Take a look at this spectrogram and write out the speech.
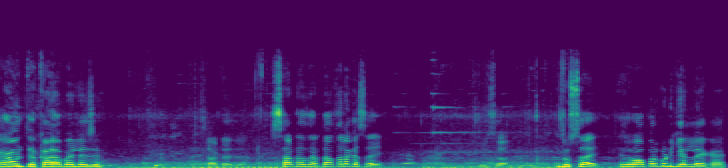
काय म्हणतं काळ्या पहिल्याचं साठ हजार. दाताला कसं आहे? दुसरा. आहे. याचा वापर कुठे केलेला आहे काय?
